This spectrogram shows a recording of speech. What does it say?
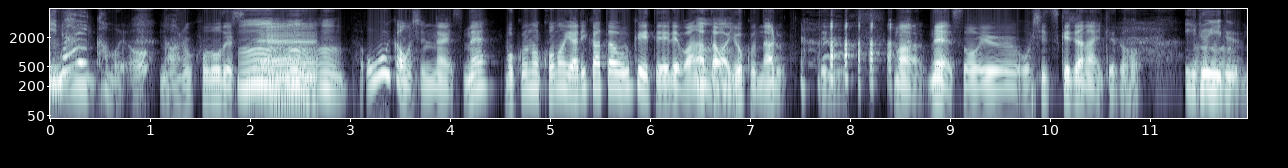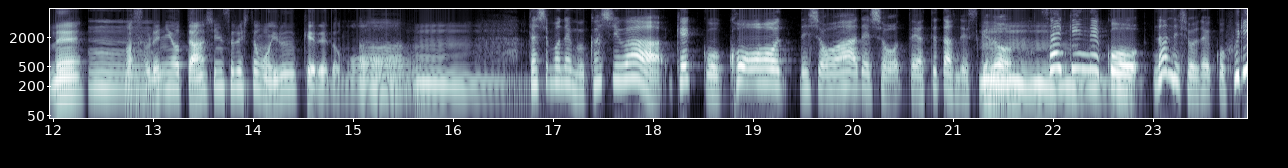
いないかもよ。なるほどですね、うんうんうん多いかもしれないですね僕のこのやり方を受けていればあなたは良くなるっていう、まあねそういう押し付けじゃないけどいるいる。うんね、うん。まあそれによって安心する人もいるけれども、ううん、私もね昔は結構こうでしょうああでしょうってやってたんですけど、最近ねこうなんでしょうねこう振り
